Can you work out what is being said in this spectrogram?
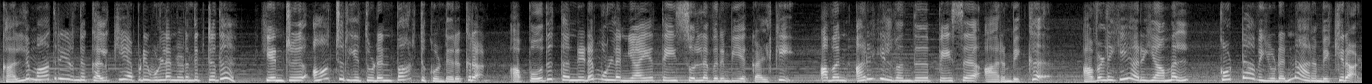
கல்லு மாதிரி இருந்த கல்கி அப்படி உள்ள நடந்துக்கிட்டது என்று ஆச்சரியத்துடன் பார்த்து கொண்டிருக்கிறான். அப்போது தன்னிடம் உள்ள நியாயத்தை சொல்ல விரும்பிய கல்கி அவன் அருகில் வந்து பேச ஆரம்பிக்க அவளையே அறியாமல் கொட்டாவியுடன் ஆரம்பிக்கிறாள்.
